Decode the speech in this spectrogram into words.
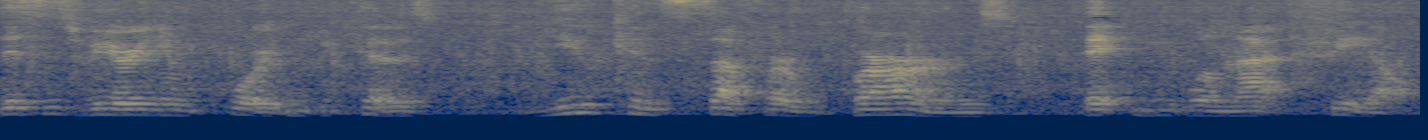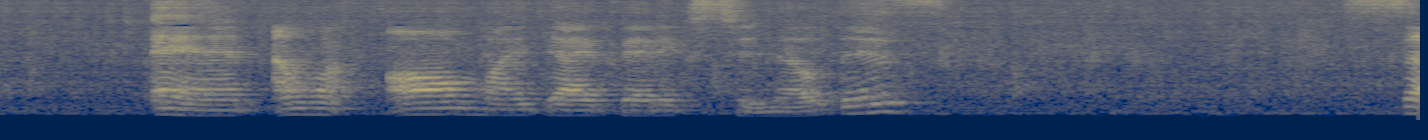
This is very important because you can suffer burns that you will not feel. And I want all my diabetics to know this. So,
